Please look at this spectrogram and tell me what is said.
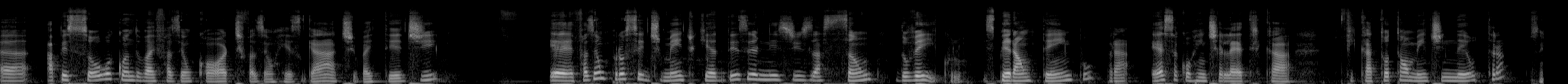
Uh, a pessoa, quando vai fazer um corte, fazer um resgate, vai ter de é, fazer um procedimento que é a desenergização do veículo. Esperar um tempo para essa corrente elétrica ficar totalmente neutra Sim.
